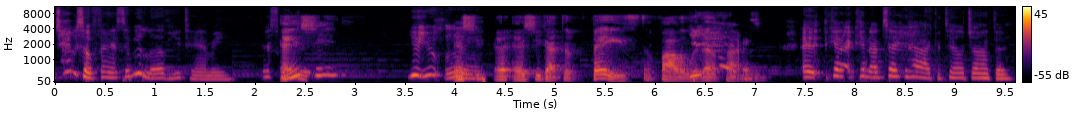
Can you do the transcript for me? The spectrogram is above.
Tammy's so fancy. We love you, Tammy. That's Ain't you- she? You you And mm. she and she got the face to follow it up, honey. And can I can I tell you how I could tell Jonathan?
